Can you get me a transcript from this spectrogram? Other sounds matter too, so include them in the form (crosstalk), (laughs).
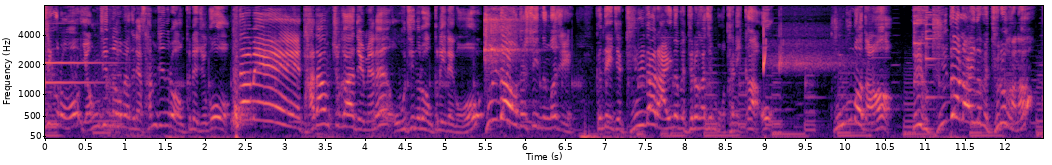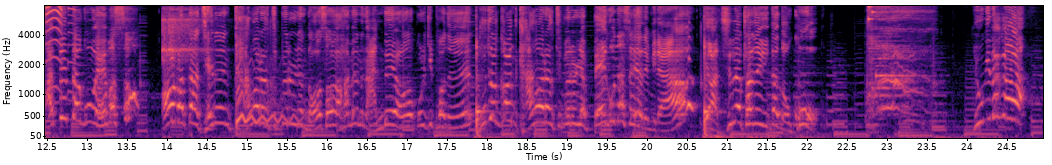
식으로 영진 넣으면 그냥 삼진으로 업그레이드주고 그 다음에 다다음 주가 되면은 오진으로 업그레이드되고 둘 다 얻을 수 있는 거지 근데 이제 둘 다 라인업에 들어가진 못하니까 어? 궁금하다 야 이거 둘 다 라인업에 들어가나? 안 된다고 해봤어? 아 맞다 쟤는 강화랑 특별훈련 넣어서 하면은 안 돼요 골키퍼는 무조건 강화랑 특별훈련 빼고 나서 해야 됩니다 야 질라탄을 일단 넣고 (laughs) 여기다가 아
